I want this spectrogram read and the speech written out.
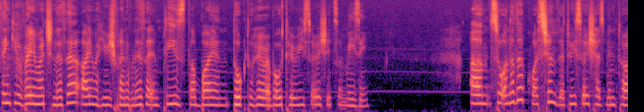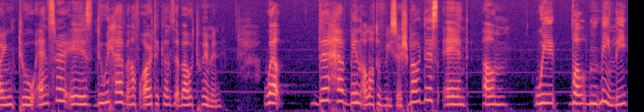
Thank you very much, Netha. I am a huge fan of Netha, and please stop by and talk to her about her research. It's amazing. Um, so another question that research has been trying to answer is, do we have enough articles about women? Well, there have been a lot of research about this, and um, we, well, mainly,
